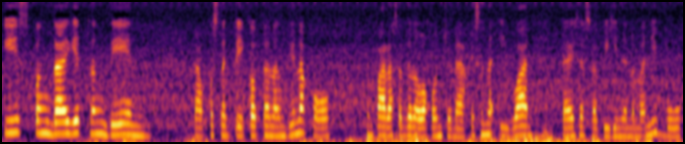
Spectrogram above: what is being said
is pang diet lang din. Tapos nag-take out na lang din ako ng para sa dalawa kong Junakis na naiwan dahil sasabihin na naman ni Boo,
